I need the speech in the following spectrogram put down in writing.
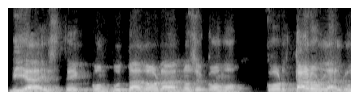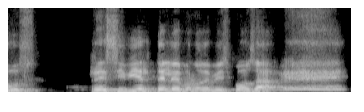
vía este, computadora, no sé cómo, cortaron la luz, recibí el teléfono de mi esposa, eh,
